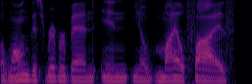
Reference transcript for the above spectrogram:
along this river bend in, you know, mile five,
